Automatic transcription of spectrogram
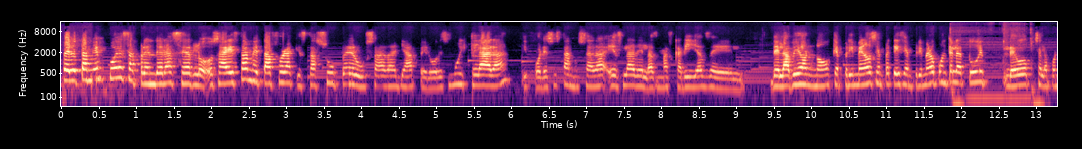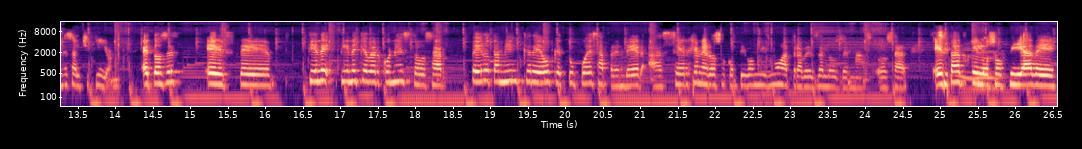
pero también puedes aprender a hacerlo. O sea, esta metáfora que está súper usada ya, pero es muy clara y por eso es tan usada, es la de las mascarillas del, del avión, ¿no? Que primero siempre te dicen, primero póntela tú y luego se la pones al chiquillo, ¿no? Entonces, este, tiene, tiene que ver con esto, o sea, pero también creo que tú puedes aprender a ser generoso contigo mismo a través de los demás. O sea, esta filosofía de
